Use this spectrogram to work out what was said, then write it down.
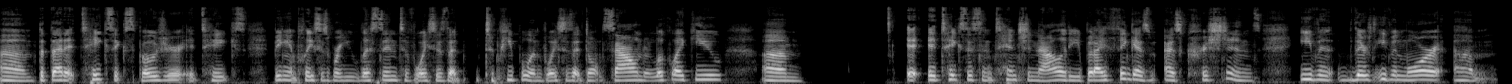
um, but that it takes exposure. It takes being in places where you listen to voices that, to people and voices that don't sound or look like you. Um, it, it takes this intentionality, but I think as, as Christians, even, there's even more, um,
